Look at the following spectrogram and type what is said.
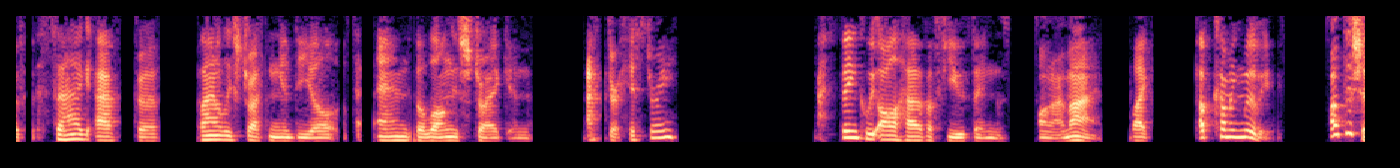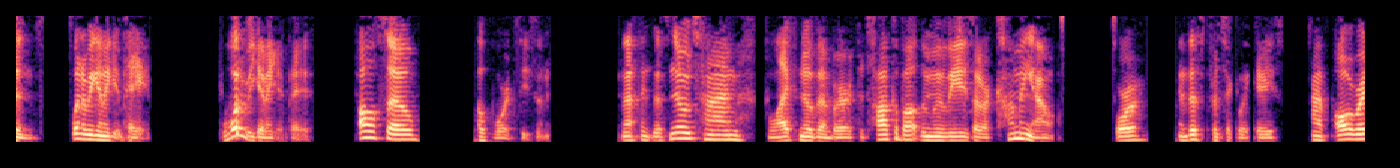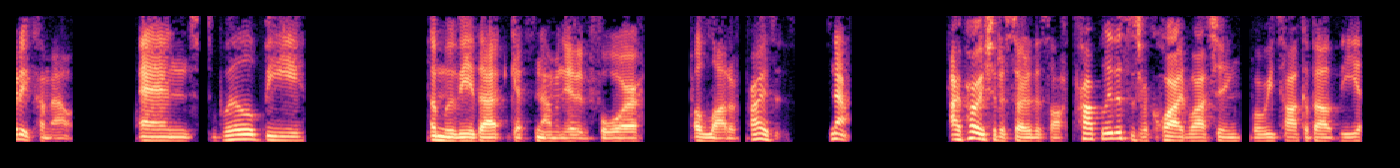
with SAG after finally striking a deal to end the longest strike in actor history, I think we all have a few things on our mind, like upcoming movies, auditions. When are we going to get paid? What are we going to get paid? Also, award season. And I think there's no time like November to talk about the movies that are coming out, or in this particular case, have already come out and will be a movie that gets nominated for a lot of prizes. Now, I probably should have started this off properly. This is required watching, where we talk about the. Uh,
